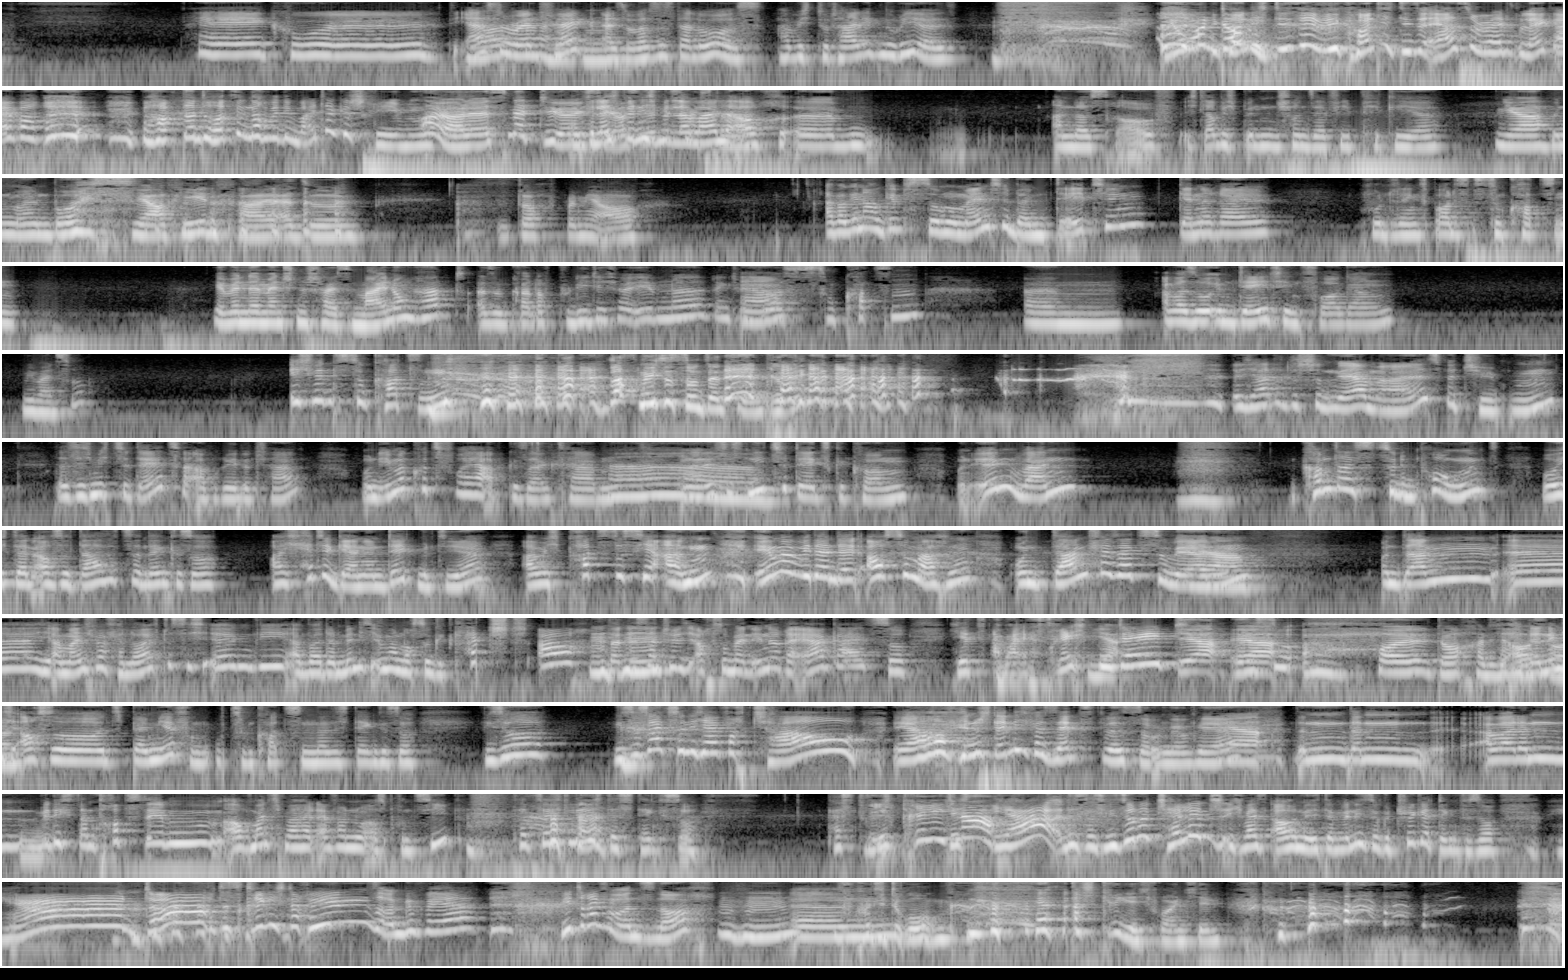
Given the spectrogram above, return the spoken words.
Hey, cool. Die erste Ja, Red Flag. happen. Also, was ist da los? Habe ich total ignoriert. Jung Wie konnte ich diese, wie konnte ich diese erste Red Flag einfach, hab dann trotzdem noch mit ihm weitergeschrieben. Oh ja, der ist. Und vielleicht bin ich mittlerweile auch ähm, anders drauf. Ich glaube, ich bin schon sehr viel pickier Ja. mit meinen Boys. Ja, auf jeden Fall. Also, doch, bei mir auch. Aber genau, gibt es so Momente beim Dating generell, wo du denkst, boah, das ist zum Kotzen. Ja, wenn der Mensch eine scheiß Meinung hat, also gerade auf politischer Ebene, denke ich mir, Ja. boah, das ist zum Kotzen. Ähm, Aber so im Dating-Vorgang. wie meinst du? Ich find's zu kotzen. Was möchtest du uns erzählen, Chrissy? Ich hatte das schon mehrmals bei Typen, dass ich mich zu Dates verabredet habe und immer kurz vorher abgesagt haben. Ah. Und dann ist es nie zu Dates gekommen. Und irgendwann kommt das zu dem Punkt, wo ich dann auch so da sitze und denke so, oh, ich hätte gerne ein Date mit dir, aber mich kotzt es hier an, immer wieder ein Date auszumachen und dann versetzt zu werden. Ja. Und dann, äh, ja, manchmal verläuft es sich irgendwie, aber dann bin ich immer noch so gecatcht auch. Dann Mhm. ist natürlich auch so mein innerer Ehrgeiz, so, jetzt aber erst recht ein Ja. Date. Ja, weißt ja. du, ah. Voll, doch, hatte ich Ja, auch dann denke ich auch so bei mir vom, zum Kotzen, dass ich denke so, wieso, wieso sagst du nicht einfach Ciao? Ja, wenn du ständig versetzt wirst, so ungefähr. Ja. Dann, dann, aber dann will ich es dann trotzdem auch manchmal halt einfach nur aus Prinzip tatsächlich, dass ich denke so, was du Ich krieg ich nach. Ja, das ist wie so eine Challenge. Ich weiß auch nicht. Dann bin ich so getriggert, denke so, ja, doch, das kriege ich doch hin, so ungefähr. Wir treffen uns noch. Mhm. Ähm, die Drohung. Dich kriege ich, Freundchen.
